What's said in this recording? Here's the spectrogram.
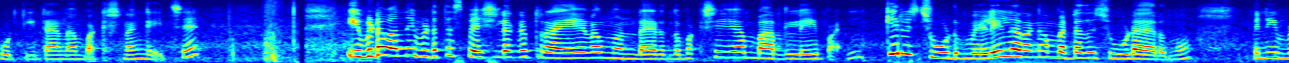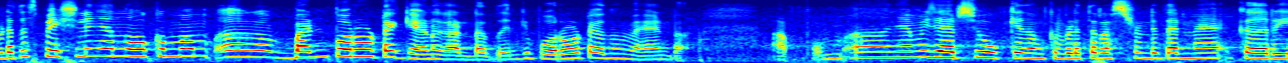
കൂട്ടിയിട്ടാണ് ഭക്ഷണം കഴിച്ചത് ഇവിടെ വന്ന് ഇവിടുത്തെ സ്പെഷ്യലൊക്കെ ട്രൈ ചെയ്യണം എന്നുണ്ടായിരുന്നു പക്ഷേ ഞാൻ പറഞ്ഞില്ലേ ഭയങ്കര ചൂട്. വെളിയിലിറങ്ങാൻ പറ്റാത്ത ചൂടായിരുന്നു. പിന്നെ ഇവിടുത്തെ സ്പെഷ്യൽ ഞാൻ നോക്കുമ്പം ബൺ പൊറോട്ടയൊക്കെയാണ് കണ്ടത്. എനിക്ക് പൊറോട്ടയൊന്നും വേണ്ട. അപ്പം ഞാൻ വിചാരിച്ചു ഓക്കെ നമുക്ക് ഇവിടുത്തെ റെസ്റ്റോറന്റിൽ തന്നെ കയറി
